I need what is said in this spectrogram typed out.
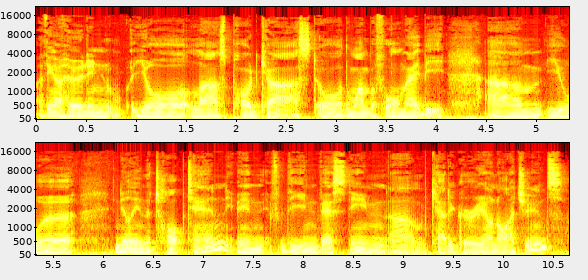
I think I heard in your last podcast or the one before, maybe um, you were nearly in the top ten in the investing um, category on iTunes.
